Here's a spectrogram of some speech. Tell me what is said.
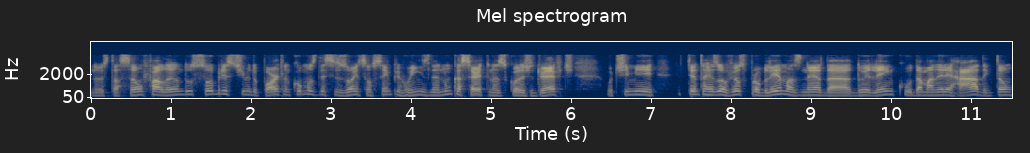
no estação falando sobre esse time do Portland, como as decisões são sempre ruins, né? Nunca certo nas escolhas de draft. O time tenta resolver os problemas, né, da, do elenco da maneira errada, então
